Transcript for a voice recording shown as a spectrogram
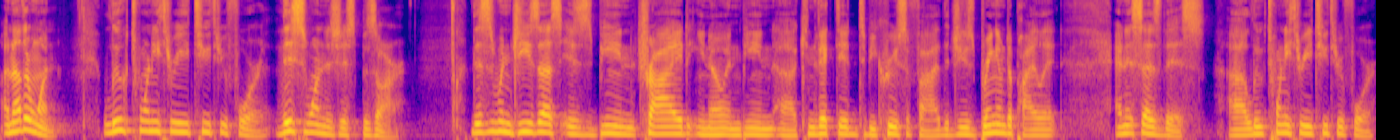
Another one, Luke 23, 2 through 4. This one is just bizarre. This is when Jesus is being tried, you know, and being uh, convicted to be crucified. The Jews bring him to Pilate, and it says this uh, Luke 23, 2 through 4.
